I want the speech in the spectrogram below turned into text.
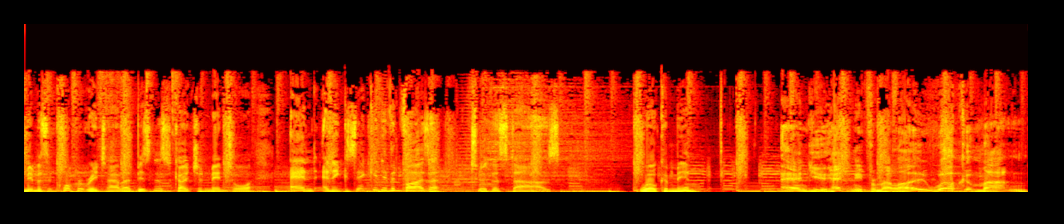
Mim is a corporate retailer, business coach and mentor, and an executive advisor to the stars. Welcome, Mim. And you had me from hello. Welcome, Martin.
